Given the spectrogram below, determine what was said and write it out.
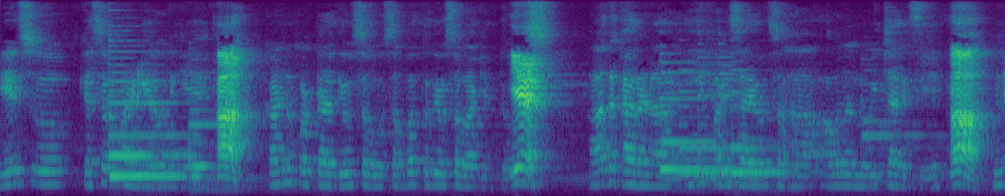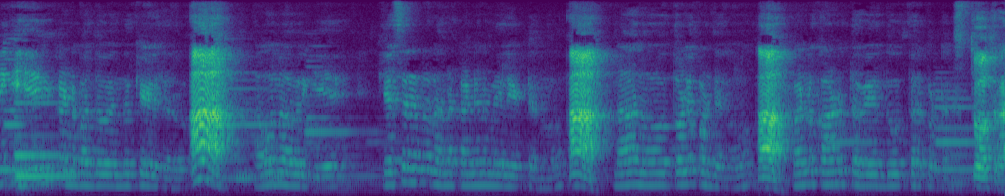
ಯೇಸು ಕೆಸರು ಮಾಡಿ ಅವನಿಗೆ ಕಣ್ಣು ಕೊಟ್ಟ ದಿವಸವು ಸಬ್ಬತ್ತು ದಿವಸವಾಗಿತ್ತು. ಆದ ಕಾರಣ ಈ ಪರಿಸಾಯರು ಸಹ ಅವನನ್ನು ವಿಚಾರಿಸಿ ನಿನಗೆ ಹೇಗೆ ಕಂಡು ಬಂದವು ಎಂದು ಕೇಳಿದರು. ಅವನು ಅವರಿಗೆ ಕೆಸರನ್ನು ನನ್ನ ಕಣ್ಣಿನ ಮೇಲೆ ಇಟ್ಟನು. ನಾನು ತೊಳೆಕೊಂಡೆನು. ಕಣ್ಣು ಕಾಣುತ್ತವೆ ಎಂದು ಉತ್ತರ ಕೊಟ್ಟನು. ಸ್ತೋತ್ರ.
